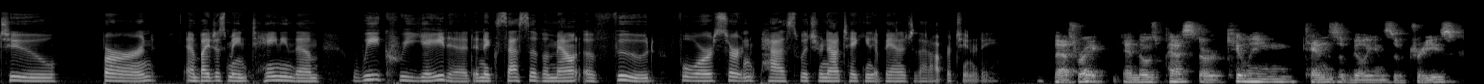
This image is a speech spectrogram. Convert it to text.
to burn and by just maintaining them, we created an excessive amount of food for certain pests, which are now taking advantage of that opportunity. That's right. And those pests are killing tens of millions of trees.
